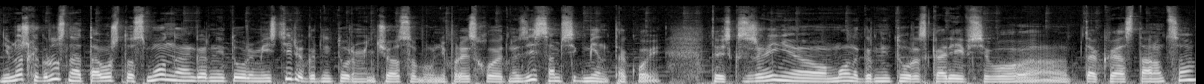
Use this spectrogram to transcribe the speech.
Немножко грустно от того, что с моногарнитурами и стереогарнитурами ничего особого не происходит, но здесь сам сегмент такой. То есть, к сожалению, моногарнитуры, скорее всего, так и останутся.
